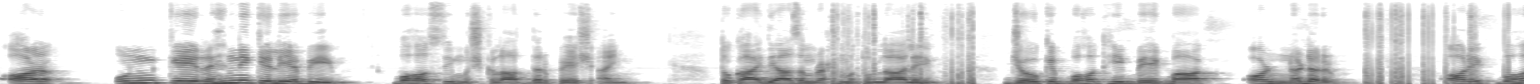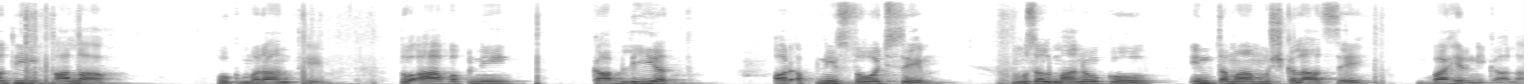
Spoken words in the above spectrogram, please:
और उनके रहने के लिए भी बहुत सी मुश्किल दरपेश आईं। तो कायद अज़म रहमत जो कि बहुत ही बेबाक और नडर और एक बहुत ही आला हुक्मरान थे तो आप अपनी काबिलियत और अपनी सोच से मुसलमानों को इन तमाम मुश्किल से बाहर निकाला।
